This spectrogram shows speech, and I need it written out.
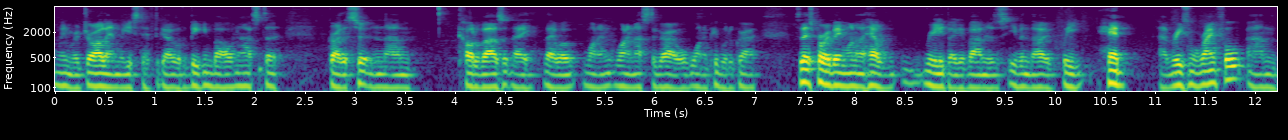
when we were dryland, we used to have to go with a begging bowl and ask to grow the certain um, cultivars that they, they were wanting, wanting us to grow or wanting people to grow. So that's probably been one of the really big advantages. Even though we had a reasonable rainfall, um,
